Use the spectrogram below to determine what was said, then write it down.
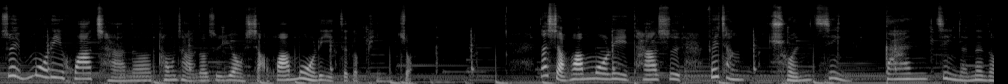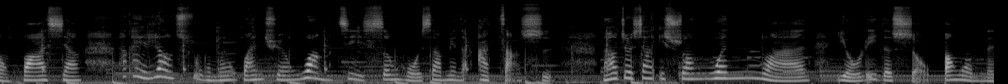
所以茉莉花茶呢，通常都是用小花茉莉这个品种。那小花茉莉它是非常纯净、干净的那种花香，它可以让我们完全忘记生活上面的阿杂事。然后就像一双温暖有力的手，帮我们的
